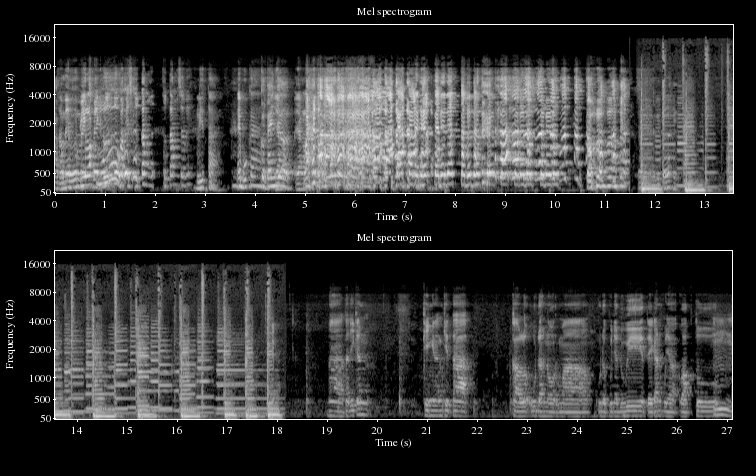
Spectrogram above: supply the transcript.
Sama yang? Pilek mulu. tuh pakai kutang, kutang siapa? Lita. Eh bukan. Kurt Angel. Yang Tededet, tededet, tededet, tededet, tededet. Nah, tadi kan keinginan kita kalau udah normal, udah punya duit ya kan, punya waktu, Hmm.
